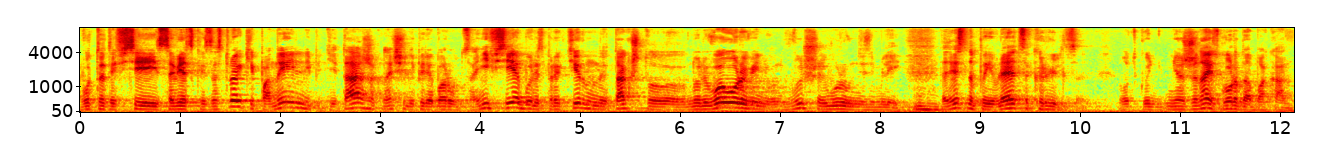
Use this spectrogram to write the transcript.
вот этой всей советской застройки, панельной, пятиэтажек, начали переоборудоваться. Они все были спроектированы так, что нулевой уровень, он выше уровня земли. Соответственно, появляются крыльца. Вот у меня жена из города Абакан.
